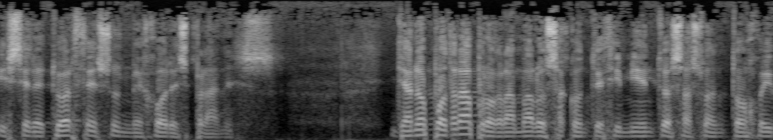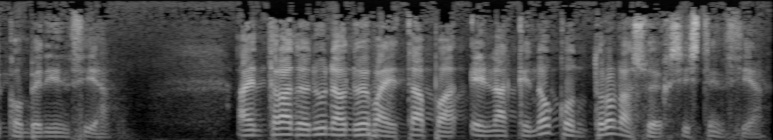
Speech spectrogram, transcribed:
y se le tuerce en sus mejores planes. Ya no podrá programar los acontecimientos a su antojo y conveniencia. Ha entrado en una nueva etapa en la que no controla su existencia.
